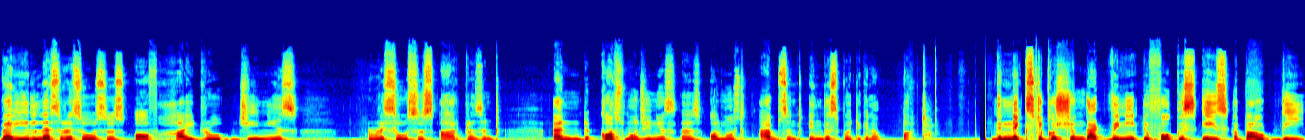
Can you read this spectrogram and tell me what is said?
Very less resources of hydrogenous resources are present and cosmogeneous is almost absent in this particular part. The next question that we need to focus is about the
